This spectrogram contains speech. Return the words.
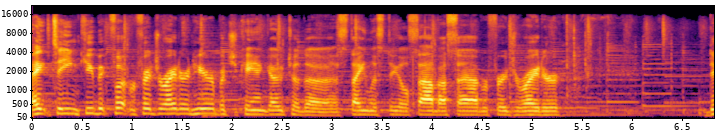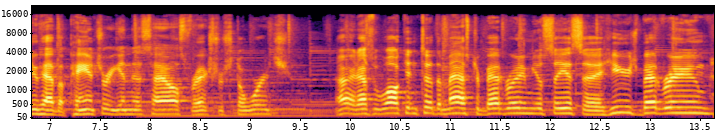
18 cubic foot refrigerator in here, but you can go to the stainless steel side-by-side -side refrigerator do have a pantry in this house for extra storage. All right, as we walk into the master bedroom, you'll see it's a huge bedroom.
